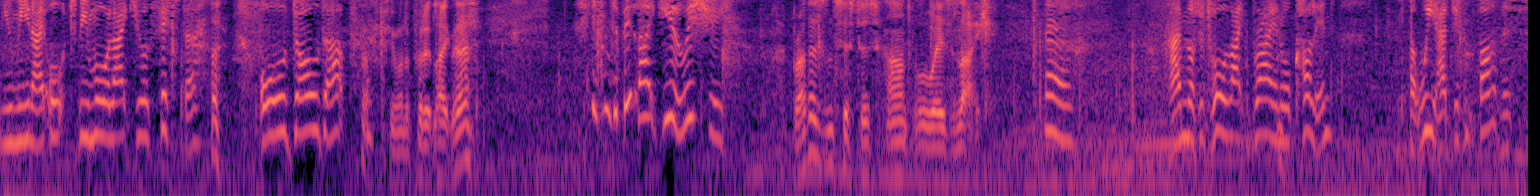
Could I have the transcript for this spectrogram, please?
You mean I ought to be more like your sister? All dolled up? If you want to put it like that. She isn't a bit like you, is she? Brothers and sisters aren't always alike. No. I'm not at all like Brian or Colin. But we had different fathers.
